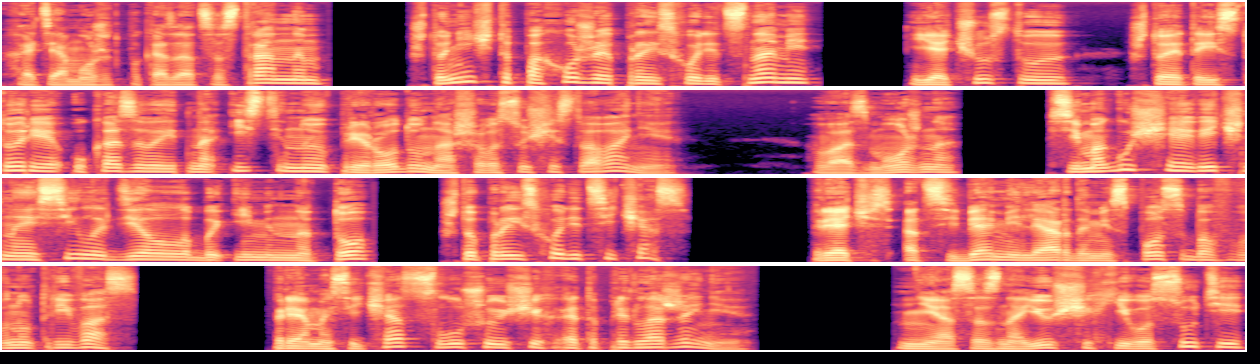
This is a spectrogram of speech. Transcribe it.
Хотя может показаться странным, что нечто похожее происходит с нами, я чувствую, что эта история указывает на истинную природу нашего существования. Возможно, всемогущая вечная сила делала бы именно то, что происходит сейчас прячась от себя миллиардами способов внутри вас, прямо сейчас слушающих это предложение, не осознающих его сути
